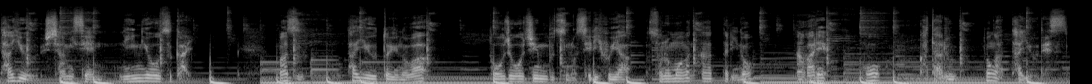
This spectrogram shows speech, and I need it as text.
太夫三味線人形使い。まず太夫というのは登場人物のセリフやその物語の流れを語るのが太夫です。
